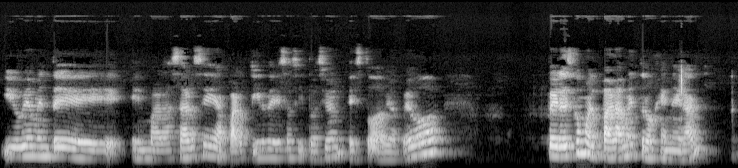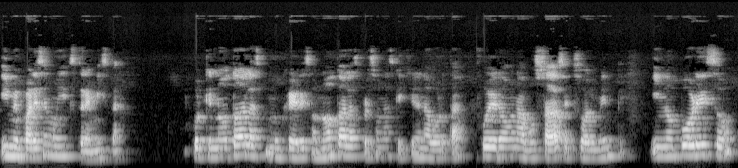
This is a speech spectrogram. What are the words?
y obviamente embarazarse a partir de esa situación es todavía peor, pero es como el parámetro general y me parece muy extremista, porque no todas las mujeres o no todas las personas que quieren abortar fueron abusadas sexualmente. Y no por eso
